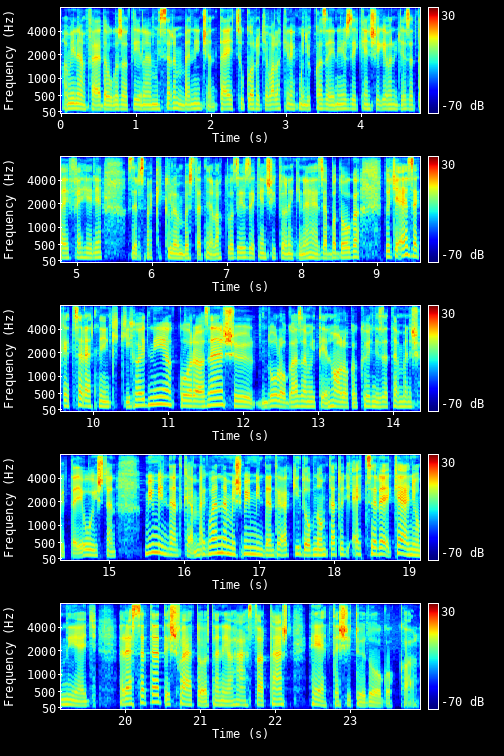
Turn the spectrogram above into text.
ami nem feldolgozott élelmiszer, amiben nincsen tejcukor, hogyha valakinek mondjuk kazein érzékenysége van, ugye ez a tejfehérje, azért ezt meg kell különböztetni a laktóz érzékenységtől, neki nehezebb a dolga. De hogyha ezeket szeretnénk kihagyni, akkor az első dolog az, amit én hallok a környezetemben is, hogy te jó Isten, mi mindent kell megvennem, és mi mindent kell kidobnom, tehát hogy egyszerre kell nyomni egy reszetet, és feltölteni a háztartást helyettesítő dolgokkal.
